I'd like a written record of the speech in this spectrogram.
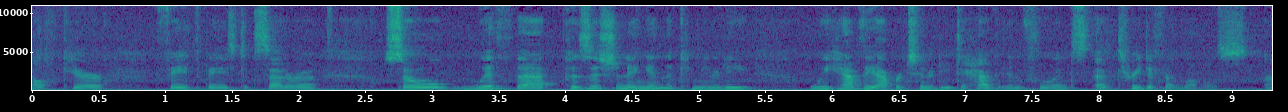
healthcare, faith-based, etc. So with that positioning in the community, we have the opportunity to have influence at three different levels. Uh,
